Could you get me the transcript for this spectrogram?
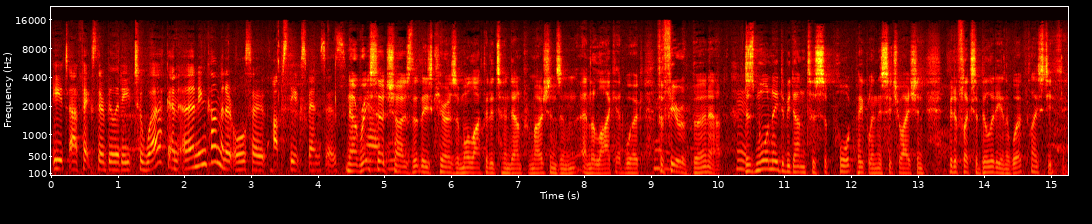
it affects their ability to work and earn income, and it also ups the expenses. Now, research yeah. shows that these carers are more likely to turn down promotions and, and the like at work mm. for fear of burnout. Mm. Does more need to be done to support people in this situation? A bit of flexibility in the workplace, do you think?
